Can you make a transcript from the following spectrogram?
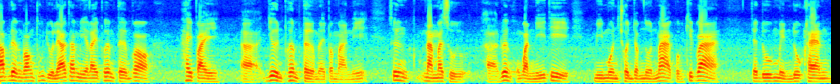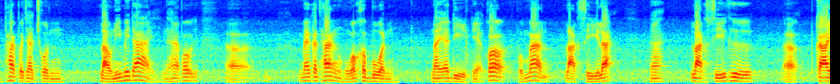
รับเรื่องร้องทุกข์อยู่แล้ว ถ้ามีอะไรเพิ่มเติมก็ให้ไปเอ่อยื่นเพิ่มเติมอะไรประมาณนี้ ซึ่งนำมาสู่เอ่อเรื่องของวันนี้ที่มีมวลชนจำนวนมาก ผมคิดว่าจะดูหมิ่นดูแคลนภาคประชาชนเหล่านี้ไม่ได้นะฮะเพราะเอ่อ แม้กระทั่งหัวขบวนในอดีตเนี่ยก็ผมว่าหลากสีละนะหลากสีคืออกลาย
